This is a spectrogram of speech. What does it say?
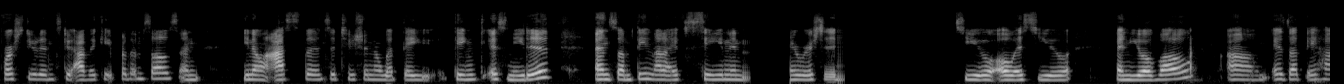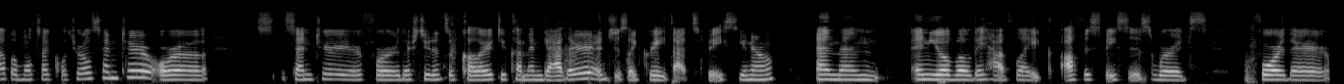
for students to advocate for themselves and you know ask the institution or what they think is needed and something that i've seen in university osu and u of o um, is that they have a multicultural center or a center for their students of color to come and gather and just like create that space, you know? And then in U of O they have like office spaces where it's for their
